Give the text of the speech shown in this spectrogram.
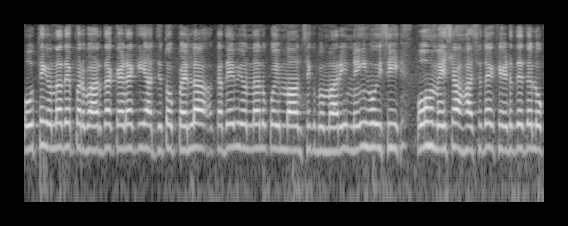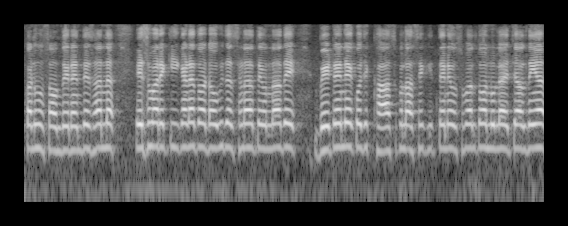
ਉੱਥੇ ਉਹਨਾਂ ਦੇ ਪਰਿਵਾਰ ਦਾ ਕਹਿਣਾ ਕਿ ਅੱਜ ਤੋਂ ਪਹਿਲਾਂ ਕਦੇ ਵੀ ਉਹਨਾਂ ਨੂੰ ਕੋਈ ਮਾਨਸਿਕ ਬਿਮਾਰੀ ਨਹੀਂ ਹੋਈ ਸੀ। ਉਹ ਹਮੇਸ਼ਾ ਹੱਸਦੇ, ਖੇਡਦੇ ਤੇ ਲੋਕਾਂ ਨੂੰ ਹਸਾਉਂਦੇ ਰਹਿੰਦੇ ਸਨ। ਇਸ ਬਾਰੇ ਕੀ ਕਹਿਣਾ ਤੁਹਾਡਾ ਉਹ ਵੀ ਦੱਸਣਾ ਤੇ ਉਹਨਾਂ ਦੇ ਬੇਟੇ ਨੇ ਕੁਝ ਖਾਸ ਖੁਲਾਸੇ ਕੀਤੇ ਨੇ। ਉਸ ਵੱਲ ਤੁਹਾਨੂੰ ਲੈ ਚੱਲਦੇ ਹਾਂ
